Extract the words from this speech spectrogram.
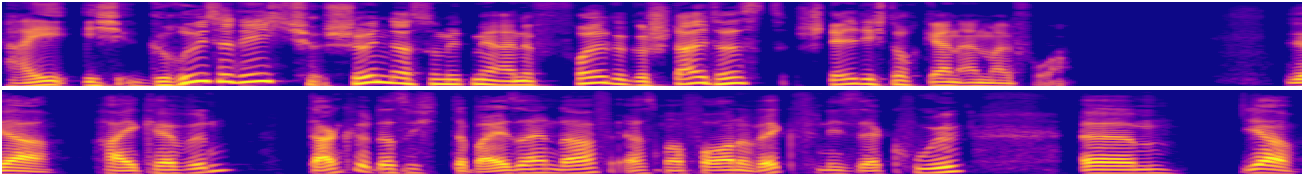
Kai, ich grüße dich. Schön, dass du mit mir eine Folge gestaltest. Stell dich doch gern einmal vor. Ja, hi Kevin. Danke, dass ich dabei sein darf. Erstmal vorneweg, finde ich sehr cool. Ähm, ja,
